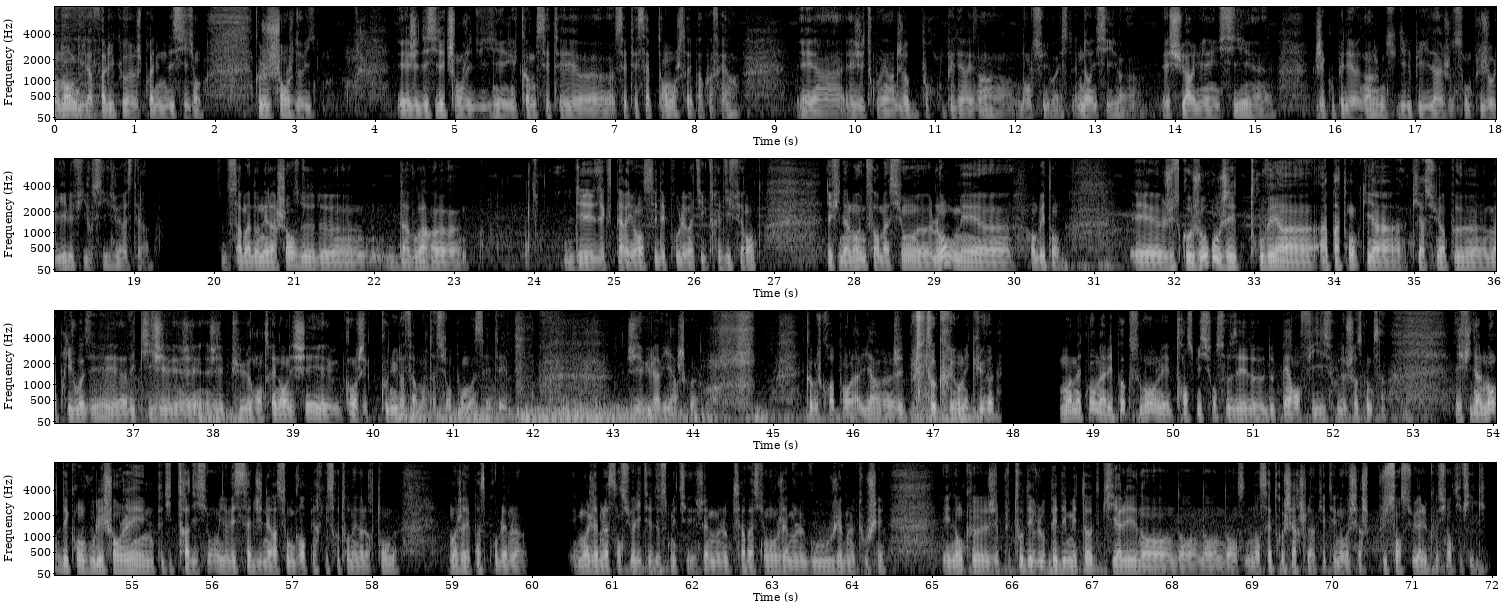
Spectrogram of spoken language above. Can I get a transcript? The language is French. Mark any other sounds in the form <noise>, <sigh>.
moment où il a fallu que je prenne une décision, que je change de vie. Et j'ai décidé de changer de vie. Et comme c'était euh, septembre, je ne savais pas quoi faire. Euh, et, j'ai trouvé un job pour couper des raisins dans le sud-ouest, non ici. et je suis arrivé ici, j'ai coupé des raisins, je me suis dit les paysages sont plus jolis, les filles aussi, je vais rester là. Ça m'a donné la chance d'avoir de, des expériences et des problématiques très différentes. Et finalement, une formation euh, longue, mais euh, en béton. Et euh, jusqu'au jour où j'ai trouvé un, patron qui a, qui a su un peu m'apprivoiser et avec qui j'ai pu rentrer dans l'éché. Et quand j'ai connu la fermentation, pour moi, c'était. J'ai vu la Vierge, quoi. <laughs> Comme je crois pas en la Vierge, j'ai plutôt cru en mes cuves. Moi maintenant, mais à l'époque, souvent les transmissions se faisaient de, de père en fils ou de choses comme ça. Et finalement, dès qu'on voulait changer une petite tradition, il y avait sept générations de grands-pères qui se retournaient dans leur tombe. Moi, j'avais pas ce problème-là. Et moi, j'aime la sensualité de ce métier. J'aime l'observation, j'aime le goût, j'aime le toucher. Et donc, euh, j'ai plutôt développé des méthodes qui allaient dans, cette recherche-là, qui était une recherche plus sensuelle que scientifique.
